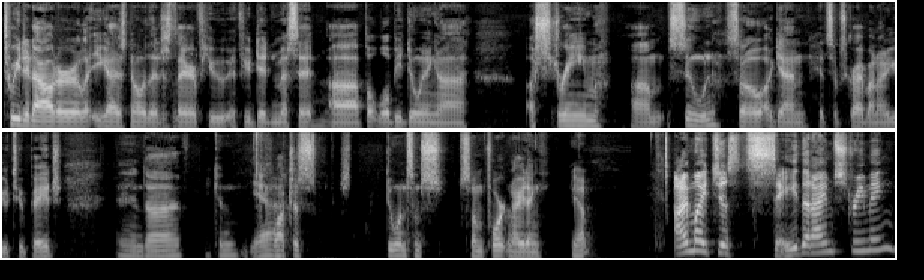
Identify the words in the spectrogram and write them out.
tweet it out or let you guys know that it's there if you if you did miss it Mhm. uh but we'll be doing a a stream um soon so again hit subscribe on our youtube page and uh you can yeah. watch us doing some some fortniting Yep. I might just say that I'm streaming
